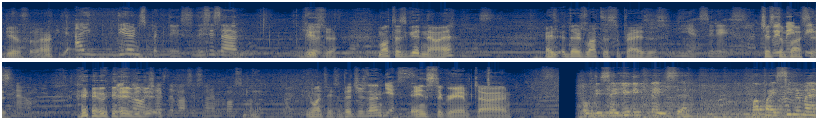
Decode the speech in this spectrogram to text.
It's beautiful, huh? I didn't expect this. This is a Used to it. Malta's good now, eh? yes. There's- There's lots of surprises. Yes, it is. Just we the made buses. peace now. no, just the buses are impossible. you want to take some pictures then? Yes. Instagram time. of this uh, unique place. Popeye Sillerman,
